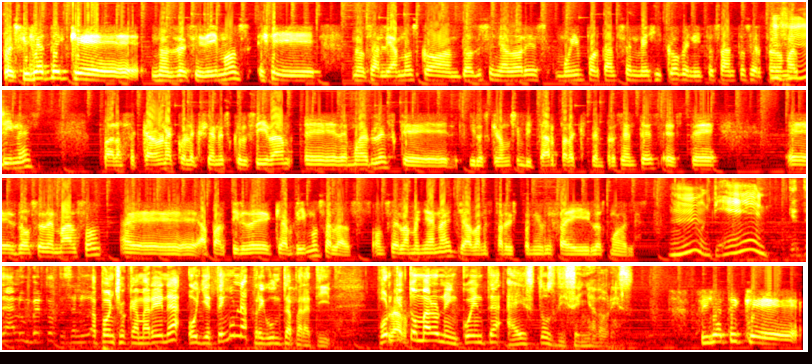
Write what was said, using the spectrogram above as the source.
Pues fíjate que nos decidimos y nos aliamos con dos diseñadores muy importantes en México, Benito Santos y Alfredo. Martínez, para sacar una colección exclusiva eh, de muebles que y los queremos invitar para que estén presentes este eh, 12 de marzo. eh, a partir de que abrimos a las 11 de la mañana ya van a estar disponibles ahí los muebles. Mm, bien. ¿Qué tal, Humberto? Te saluda Poncho Camarena. Oye, tengo una pregunta para ti. ¿Por qué tomaron en cuenta a estos diseñadores? Fíjate que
